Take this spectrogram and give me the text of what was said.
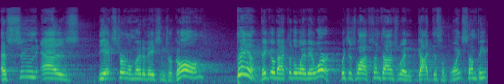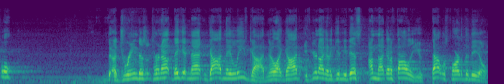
As soon as the external motivations are gone, bam, they go back to the way they were. Which is why sometimes when God disappoints some people, a dream doesn't turn out, they get mad at God and they leave God. And they're like, God, if you're not going to give me this, I'm not going to follow you. That was part of the deal.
